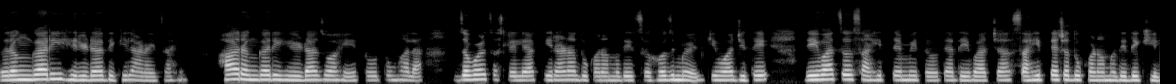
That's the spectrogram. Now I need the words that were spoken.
रंगारी हिरडा देखील आणायचा आहे. हा रंगारी हिरडा जो आहे तो तुम्हाला जवळच असलेल्या किराणा दुकानामध्ये सहज मिळेल किंवा जिथे देवाचं साहित्य मिळतं त्या देवाच्या साहित्याच्या दुकानामध्ये देखील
